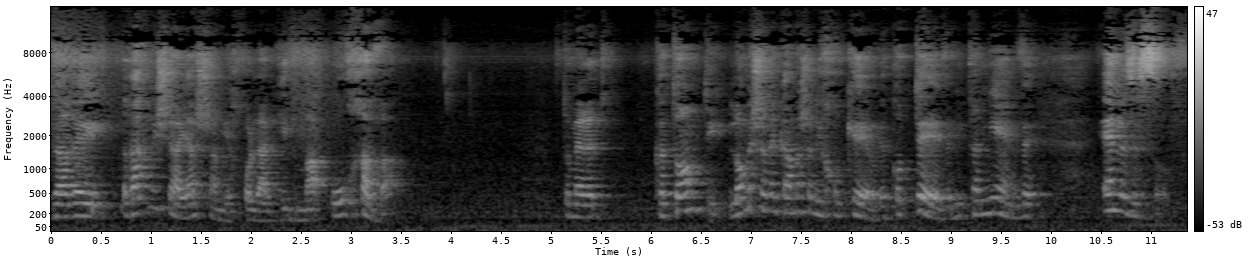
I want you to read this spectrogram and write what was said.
והרי רק מי שהיה שם יכול להגיד מה הוא חווה. זאת אומרת, קטונתי, לא משנה כמה שאני חוקר וכותב ומתעניין, ואין לזה סוף.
